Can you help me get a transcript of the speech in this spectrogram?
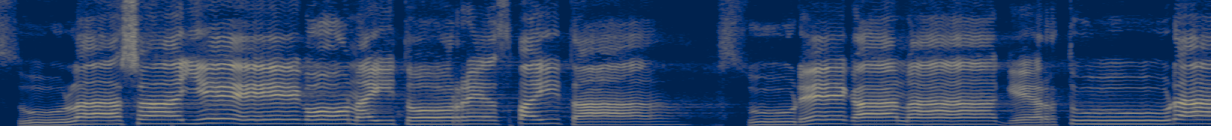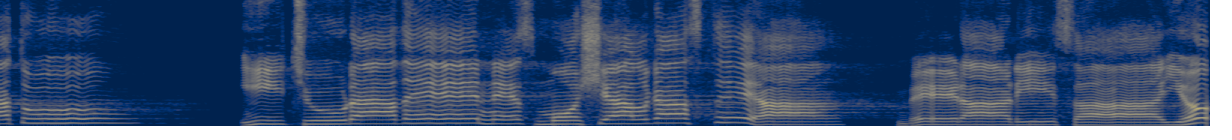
Zula saiegon aitorrez baita, zure gana gerturatu, itxura denez moxal gaztea, berari zaio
